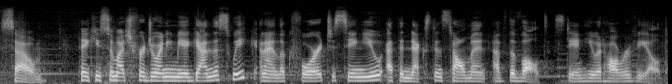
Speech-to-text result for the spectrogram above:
So, thank you so much for joining me again this week, and I look forward to seeing you at the next installment of The Vault Stan Hywet Hall Revealed.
